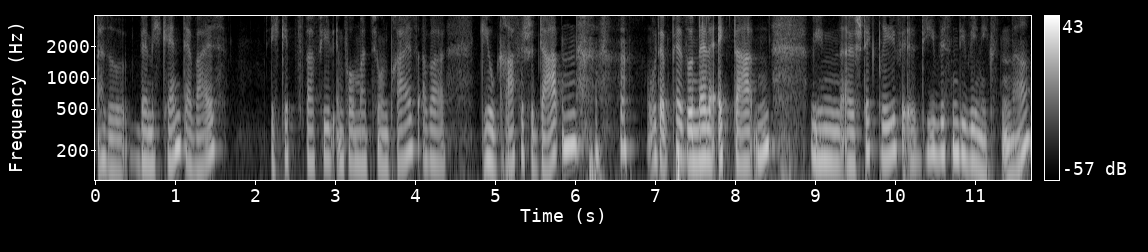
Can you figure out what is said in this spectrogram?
also wer mich kennt, der weiß, ich gebe zwar viel Information preis, aber geografische Daten oder personelle Eckdaten wie ein äh, Steckbrief, äh, die wissen die wenigsten. Ne?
